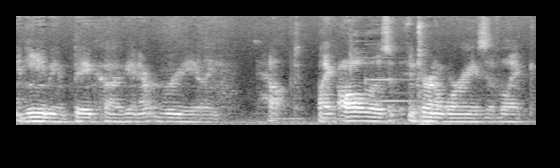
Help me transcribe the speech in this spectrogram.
and he gave me a big hug and it really helped. Like all those internal worries of like,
